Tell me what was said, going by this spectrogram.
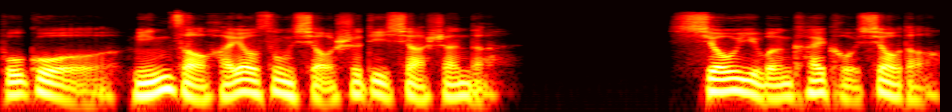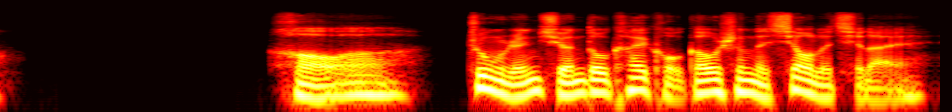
不过明早还要送小师弟下山的。萧逸文开口笑道。好啊！众人全都开口高声的笑了起来，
